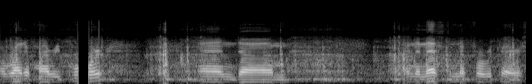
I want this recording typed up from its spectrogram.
I'll write up my report and um, and an estimate for repairs.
